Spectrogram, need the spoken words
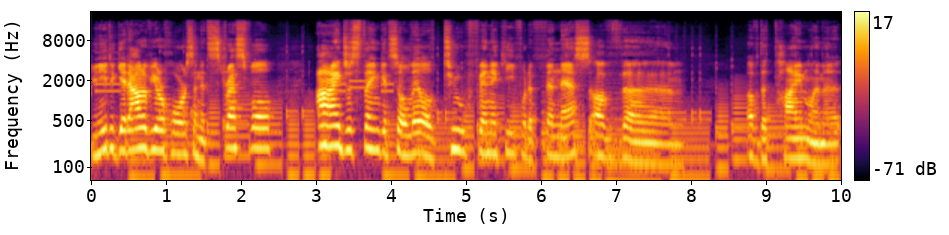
You need to get out of your horse and it's stressful. I just think it's a little too finicky for the finesse of the of the time limit.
